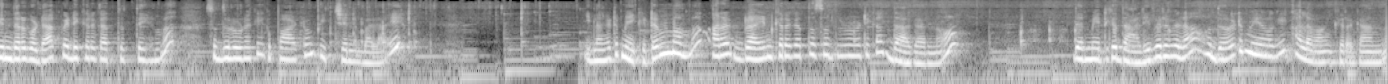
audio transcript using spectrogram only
ගින්දර ගොඩාක් වැඩි කරගත්තොත් එහෙම සුදුලුණු එක එකපාරටම පිච්චෙන්න බලයි. ඊළඟට මේකටම මම අර ග්‍රයින්ඩ් කරගත්ත සුදුලුණු ටිකක් දාගන්නවා. දැන් මේ ටික දාලා ඉවර වෙලා හොඳට මේ වගේ කලවම් කරගන්න.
